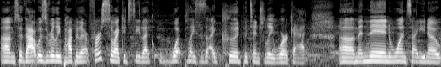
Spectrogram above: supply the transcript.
Um, so that was really popular at first, so I could see like what places I could potentially work at. Um, and then once I, you know,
